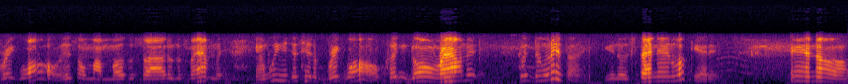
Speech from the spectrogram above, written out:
brick wall. It's on my mother's side of the family, and we just hit a brick wall. Couldn't go around it. Couldn't do anything. You know, stand there and look at it. And uh,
